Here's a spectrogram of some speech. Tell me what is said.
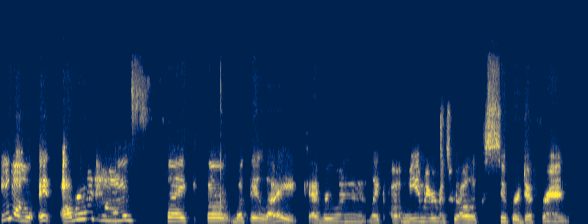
you know, it everyone has like the what they like. Everyone like uh, me and my roommates, we all look super different.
